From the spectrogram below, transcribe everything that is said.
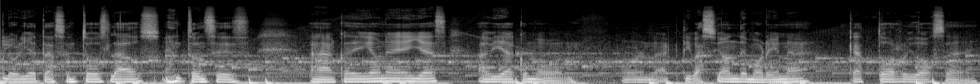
glorietas en todos lados, entonces uh, cuando llegué a una de ellas había como una activación de morena, catorro ruidosa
